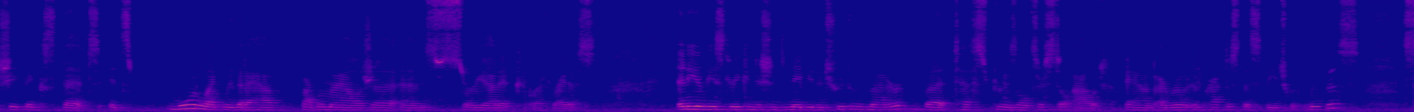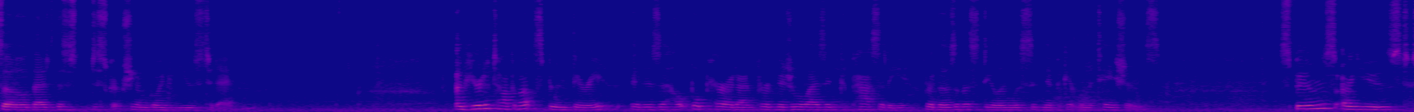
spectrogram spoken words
she thinks that it's more likely that I have fibromyalgia and psoriatic arthritis. Any of these three conditions may be the truth of the matter, but test results are still out, and I wrote and practiced this speech with lupus, so that is the description I'm going to use today. I'm here to talk about spoon theory. It is a helpful paradigm for visualizing capacity for those of us dealing with significant limitations. Spoons are used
